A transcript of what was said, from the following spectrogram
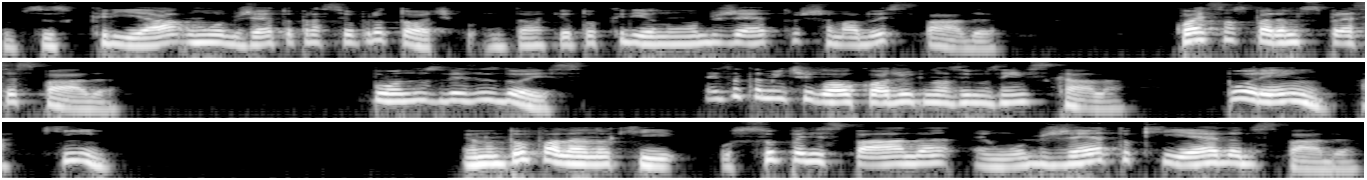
Eu preciso criar um objeto para ser o protótipo. Então aqui eu estou criando um objeto chamado espada. Quais são os parâmetros para essa espada? Bônus vezes 2. É exatamente igual ao código que nós vimos em escala. Porém, aqui, eu não estou falando que o super espada é um objeto que herda de espada.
